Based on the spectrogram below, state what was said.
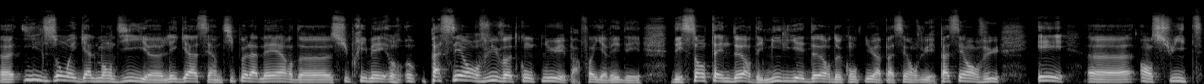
Euh, ils ont également dit, les gars, c'est un petit peu la merde, supprimez, passez en revue votre contenu. Et parfois, il y avait des, centaines d'heures, des milliers d'heures de contenu à passer en revue et passer en revue. Et ensuite,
